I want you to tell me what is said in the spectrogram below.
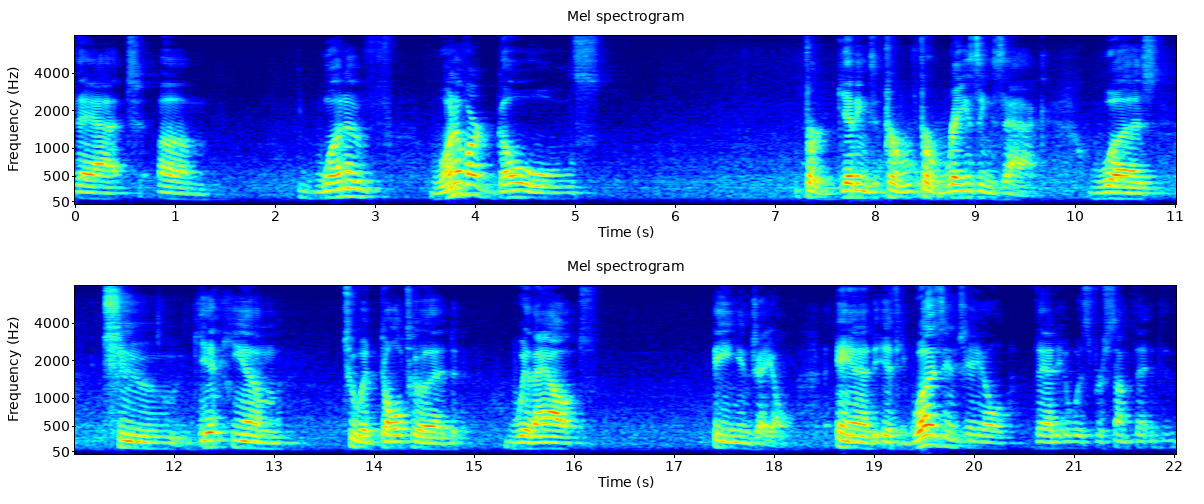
that, um, one of, one of our goals for getting, for, for raising Zach was to get him to adulthood without being in jail. And if he was in jail, that it was for something,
